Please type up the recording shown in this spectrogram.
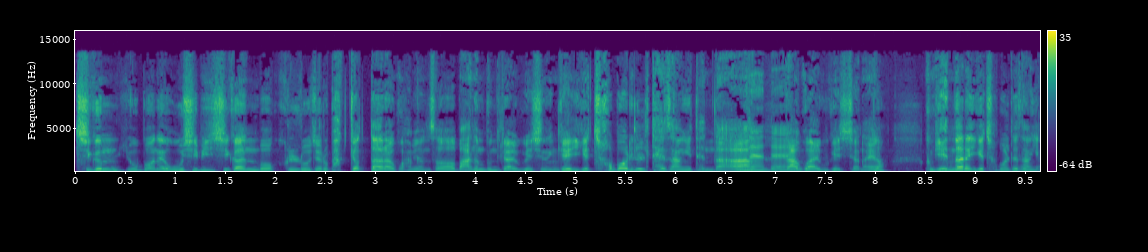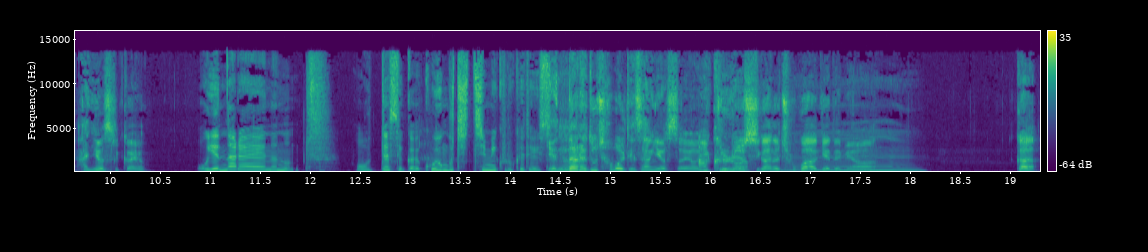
지금 요번에 52시간 뭐 근로제로 바뀌었다라고 하면서 많은 분들이 알고 계시는 게 이게 처벌일 대상이 된다라고 네네. 알고 계시잖아요. 그럼 옛날에 이게 처벌 대상이 아니었을까요? 어, 옛날에는 어땠을까요? 고용부 지침이 그렇게 돼 있어요. 옛날에도 처벌 대상이었어요. 아, 이 근로 그래요? 시간을 초과하게 되면. 음. 그러니까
